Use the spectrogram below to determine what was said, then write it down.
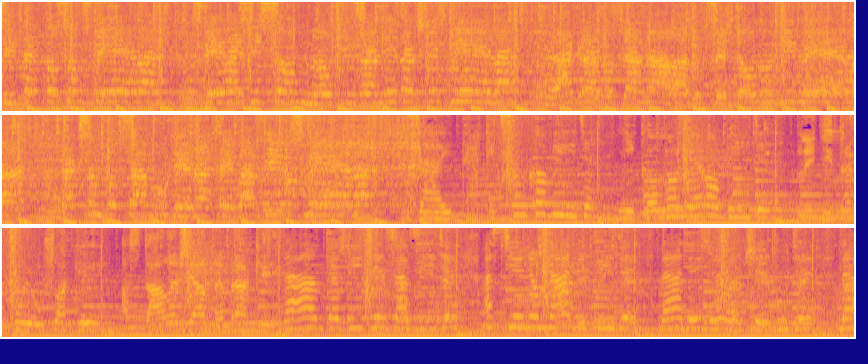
si tento som spievať. Spievaj si so mnou, kým radosť a náladu chceš do ľudí vlievať, som to sa bude na teba vždy usmievať. Zajtra, keď slnko vyjde, nikoho neobíde. Lidi trefujú šlaky a stále žiadne mraky. Nám každý deň zazíde a s tieňom nádej príde. Nádej, že lepšie bude na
